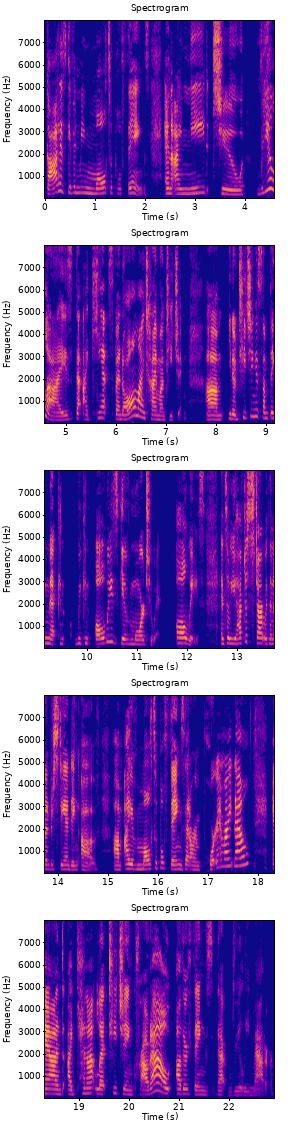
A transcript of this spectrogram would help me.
God has given me multiple things and I need to realize that I can't spend all my time on teaching. Um, you know, teaching is something that can, we can always give more to it always. And so you have to start with an understanding of um, I have multiple things that are important right now, and I cannot let teaching crowd out other things that really matter.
